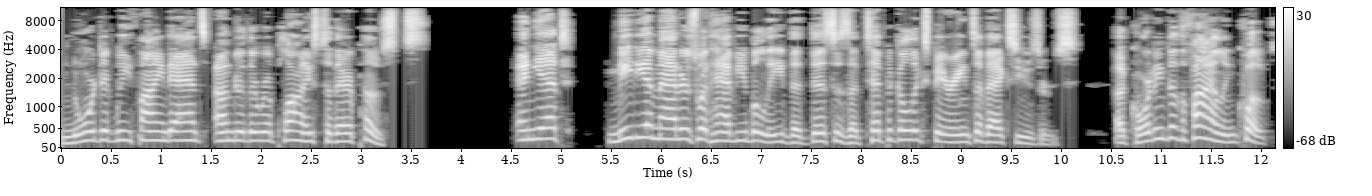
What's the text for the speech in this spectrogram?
nor did we find ads under the replies to their posts. And yet, Media Matters would have you believe that this is a typical experience of X users. According to the filing, quote,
